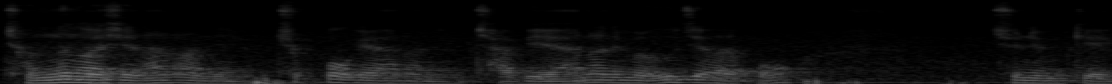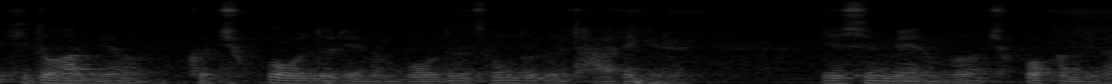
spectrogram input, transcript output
전능하신 하나님, 축복의 하나님, 자비의 하나님을 의지하고 주님께 기도하며 그 축복을 누리는 모든 성도들 다 되기를 예수님의 이름으로 축복합니다.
